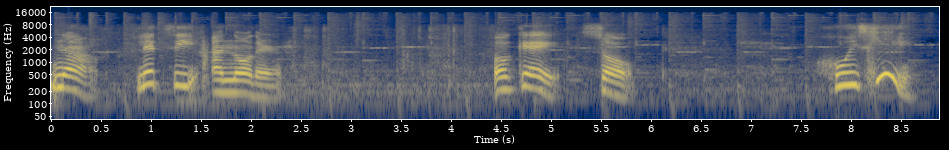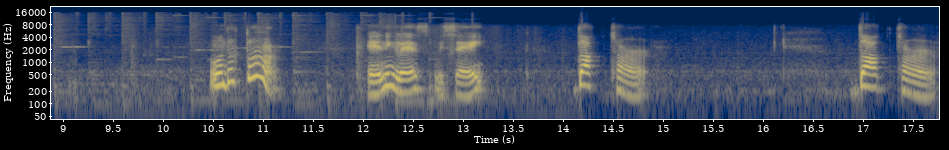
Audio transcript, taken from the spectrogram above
Now, let's see another. Okay, so who is he? Un doctor. In English, we say doctor. Doctor.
